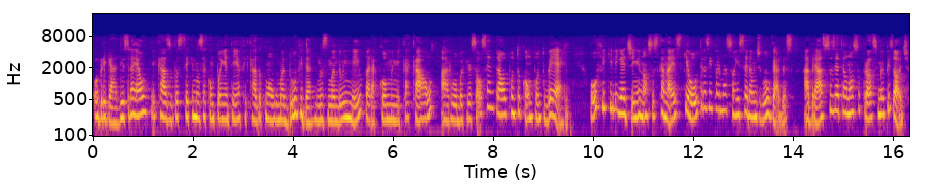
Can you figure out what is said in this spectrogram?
Obrigada, Israel. E caso você que nos acompanha tenha ficado com alguma dúvida, nos manda um e-mail para comunicacao@cressolcentral.com.br ou fique ligadinho em nossos canais que outras informações serão divulgadas. Abraços e até o nosso próximo episódio.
